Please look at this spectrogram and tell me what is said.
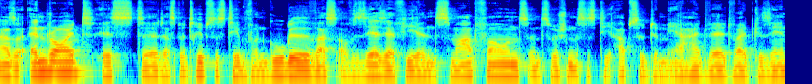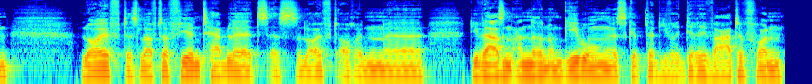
Also Android ist äh, das Betriebssystem von Google, was auf sehr, sehr vielen Smartphones, inzwischen ist es die absolute Mehrheit weltweit gesehen, läuft. Es läuft auf vielen Tablets, es läuft auch in äh, diversen anderen Umgebungen. Es gibt da die Derivate von.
